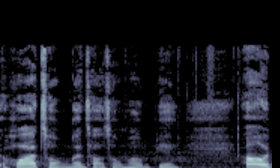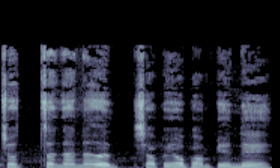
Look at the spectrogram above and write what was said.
花丛和草丛旁边。 哦，就站在那个小朋友旁边呢。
